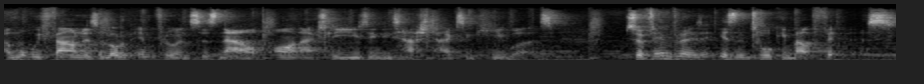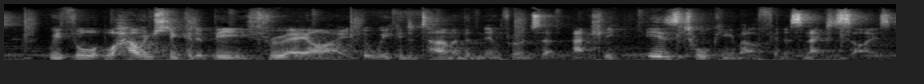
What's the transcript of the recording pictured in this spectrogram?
And what we found is a lot of influencers now aren't actually using these hashtags and keywords. So if an influencer isn't talking about fitness, we thought, well, how interesting could it be through AI that we could determine that an influencer actually is talking about fitness and exercise,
